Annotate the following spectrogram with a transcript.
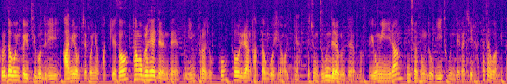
그러다 보니까 유튜버들이 과밀억제권역 밖에서 창업을 해야 되는데 좀 인프라 좋고 서울이랑 가까운 곳이 어디냐 대충 두 군데라 그러더라고요. 용인이랑 인천 송도 이 두 군데가 제일 핫하다고 합니다.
